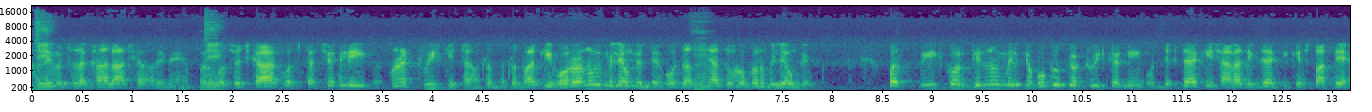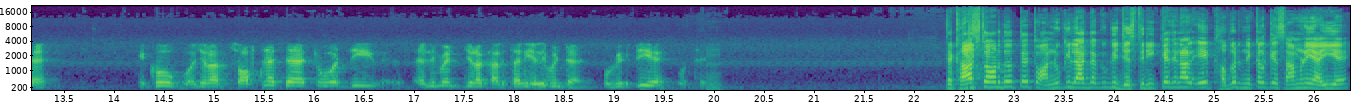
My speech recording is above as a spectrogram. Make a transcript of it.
ਹਾਲੇ ਵੀ ਉੱਥੇ ਅੱਖਾਂ ਦਾ ਇਲਾਜ ਕਰਾ ਰਹੇ ਨੇ। ਪਰ। ਉਸ ਵਿਚਕਾਰ ਉਹ ਸਪੈਸੀਫਿਕਲੀ ਉਹਨਾਂ ਨੇ ਟਵੀਟ ਕੀਤਾ ਮਤਲਬ ਮਤਲਬ ਬਾਕੀ ਹੋਰਾਂ ਨੂੰ ਵੀ ਮਿਲੇ ਹੋਣਗੇ ਤੇ ਹੋਰ 10 50 ਸੌ ਲੋਕਾਂ ਨੂੰ ਮਿਲੇ ਹੋਣਗੇ। ਪਰ ਪ੍ਰੀਤ ਕੌਰ ਗਿੱਲ ਨੂੰ ਮਿਲ ਕੇ ਫੋਟੋ ਕਿਉਂ ਟਵੀਟ ਕਰਨੀ? ਉਹ ਦਿਖਦਾ ਹੈ ਕਿ ਇਸ਼ਾਰਾ ਦਿਖਦਾ ਹੈ ਕਿ ਕਿਸ ਪਾਸੇ ਹੈ। ਇੱਕ ਉਹ ਜਿਹੜਾ ਸੌਫਟਨੈਸ ਹੈ ਟੁਵਰਡ ਦੀ ਐਲੀਮੈਂਟ ਜਿਹੜਾ ਖਾਲਿਸਤਾਨੀ ਐਲੀਮੈਂਟ ਹੈ ਉਹ ਵਿਖਦੀ ਹੈ ਉੱਥੇ। ਤੇ ਖਾਸ ਤੌਰ ਦੇ ਉੱਤੇ ਤੁਹਾਨੂੰ ਕੀ ਲੱਗਦਾ ਕਿਉਂਕਿ ਜਿਸ ਤਰੀਕੇ ਦੇ ਨਾਲ ਇਹ ਖਬਰ ਨਿਕਲ ਕੇ ਸਾਹਮਣੇ ਆਈ ਹੈ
